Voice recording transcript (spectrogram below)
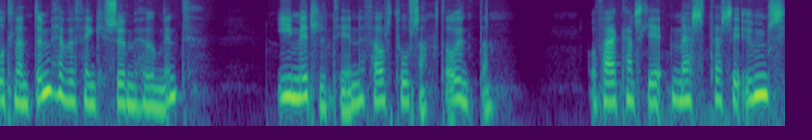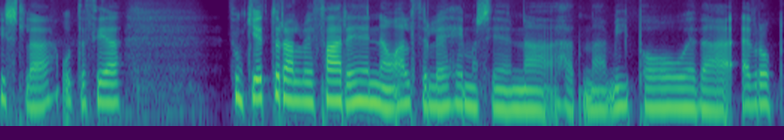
útlöndum hefur fengið sömu hugmynd. Í millitíðinni þá er þú samt á undan. Og það er kannski mest þessi umsýsla út af því að þú getur alveg farið inn á alþjóðlega heimasíðuna hérna, MIPO eða Evróp,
